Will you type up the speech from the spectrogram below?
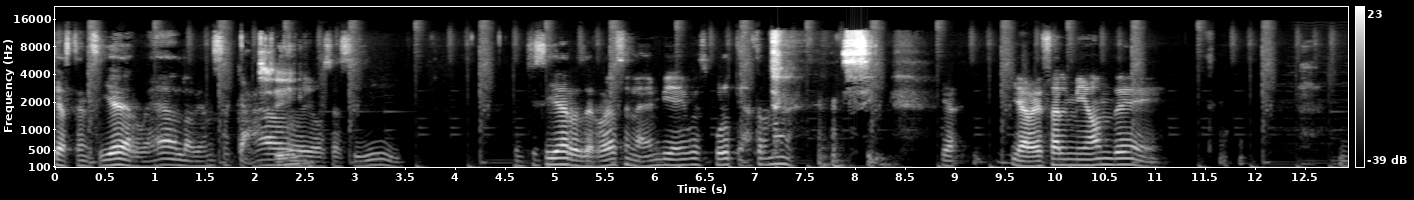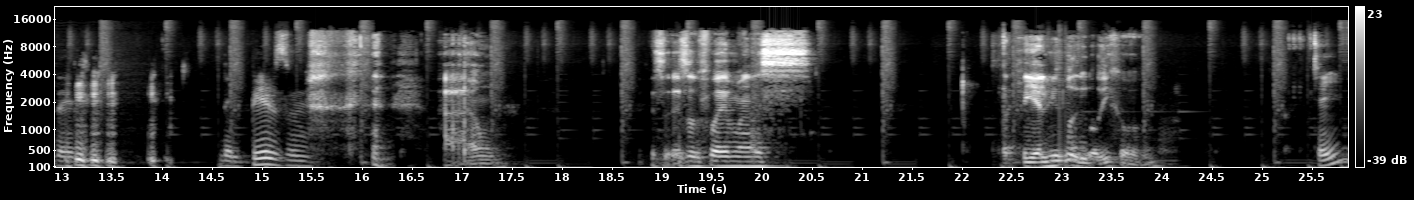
que hasta en silla de ruedas lo habían sacado, o sea, sí. Pinche silla de ruedas en la NBA, güey, es puro teatro, ¿no? sí. Ya, ya ves al mión de. del, del Pierce, güey. ah, eso, eso, fue más. Y él mismo lo dijo, güey. Sí,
